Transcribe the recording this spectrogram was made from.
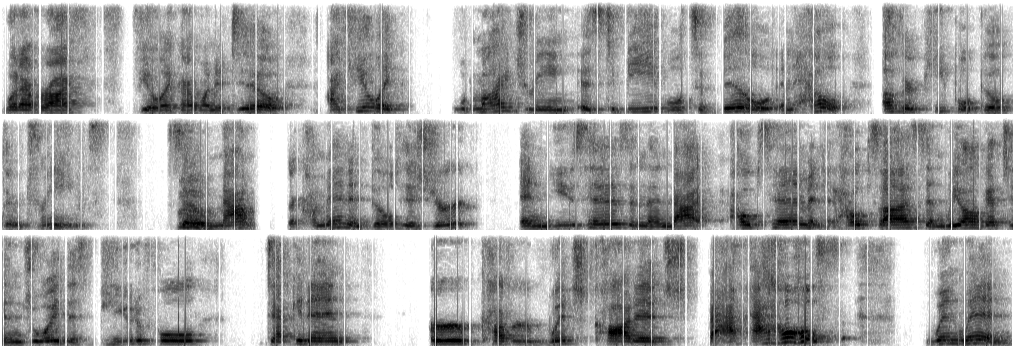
whatever I feel like I want to do. I feel like my dream is to be able to build and help other people build their dreams. So mm. Matt will come in and build his yurt and use his, and then that helps him and it helps us, and we all get to enjoy this beautiful, decadent, herb-covered witch cottage bathhouse. Win-win,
